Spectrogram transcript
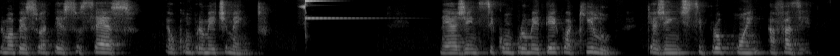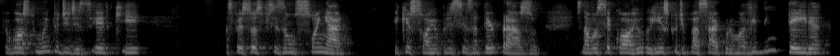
para uma pessoa ter sucesso é o comprometimento né? A gente se comprometer com aquilo que a gente se propõe a fazer. Eu gosto muito de dizer que as pessoas precisam sonhar e que sonho precisa ter prazo, senão você corre o risco de passar por uma vida inteira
